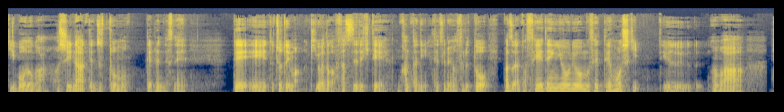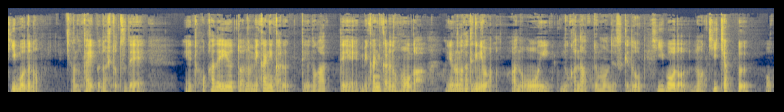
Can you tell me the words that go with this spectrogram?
キーボードが欲しいなってずっと思ってるんですね。で、えっ、ー、と、ちょっと今、キーワードが2つ出てきて、簡単に説明をすると、まず、あの、静電容量無接点方式っていうのは、キーボードのあのタイプの一つで、えっ、ー、と、他で言うとあのメカニカルっていうのがあって、メカニカルの方が世の中的にはあの多いのかなって思うんですけど、キーボードのキーキャップを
